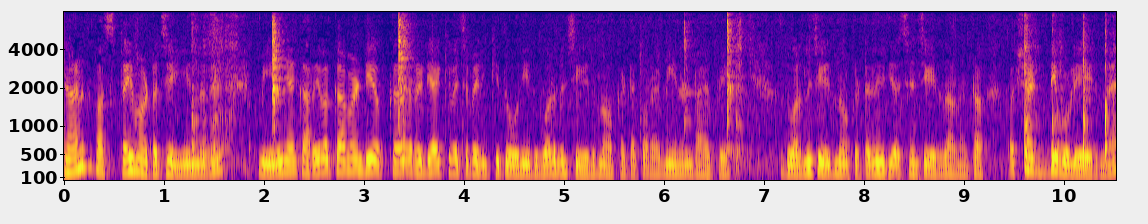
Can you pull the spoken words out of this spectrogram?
ഞാനിത് ഫസ്റ്റ് ടൈം ആട്ടോ ചെയ്യുന്നത്. മീൻ ഞാൻ കറി വെക്കാൻ വേണ്ടിയൊക്കെ റെഡിയാക്കി വെച്ചപ്പോൾ എനിക്ക് തോന്നി ഇതുപോലെ ഒന്ന് ചെയ്ത് നോക്കട്ടെ. കുറേ മീനുണ്ടായപ്പോൾ ഇതുപോലെ ഒന്ന് ചെയ്ത് നോക്കട്ടെ എന്ന് വിചാരിച്ചാൽ ചെയ്തതാണ് കേട്ടോ പക്ഷെ അടിപൊളിയായിരുന്നേ.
